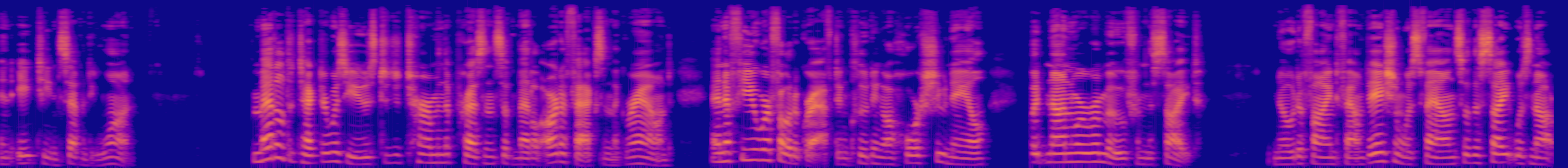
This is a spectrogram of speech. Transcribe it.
in 1871. A metal detector was used to determine the presence of metal artifacts in the ground, and a few were photographed, including a horseshoe nail, but none were removed from the site. No defined foundation was found, so the site was not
